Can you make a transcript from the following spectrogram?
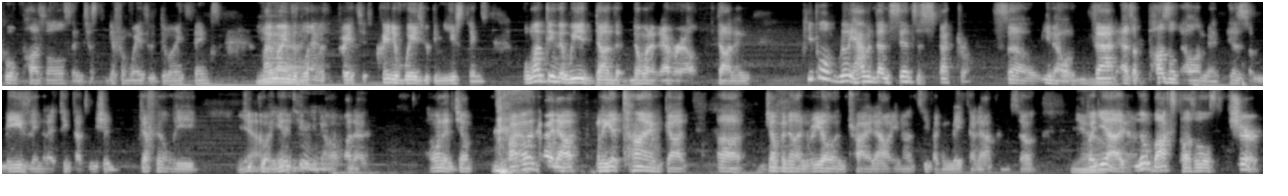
cool puzzles and just different ways of doing things. My mind is light with creative, creative ways we can use things. But one thing that we had done that no one had ever done, and people really haven't done since, is Spectrum. So you know Mm. that as a puzzle element is amazing, and I think that we should definitely keep going into. You know, I want to, I want to jump. I want to try it out when I get time. God, uh, jump into Unreal and try it out. You know, and see if I can make that happen. So, yeah. but yeah, no box puzzles. Sure,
